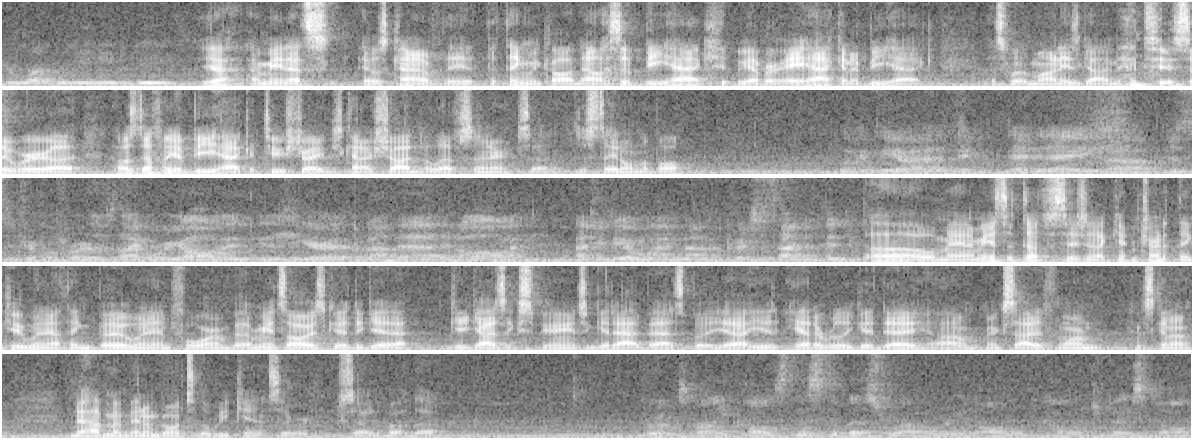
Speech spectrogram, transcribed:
you're right where you need to be? Yeah, I mean that's it was kind of the the thing we call it now. It's a B hack. We have our A hack and a B hack. That's what Monte's gotten into. So we're uh, that was definitely a B hack, a two strike, just kind of shot into left center. So just stayed on the ball. Look at Tio had a big day today, uh, just a triple short of the cycle. Were y'all in, ear about that at all? And How'd you feel when uh, coach decided to pinch? Oh man, I mean it's a tough decision. I can't, I'm trying to think who went. in. I think Bo went in for him, but I mean it's always good to get get guys experience and get at bats. But yeah, he, he had a really good day. Um, I'm excited for him. It's gonna you know have momentum going to the weekend, so we're excited about that. Brooks Monte calls this the best rivalry in all of college baseball.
